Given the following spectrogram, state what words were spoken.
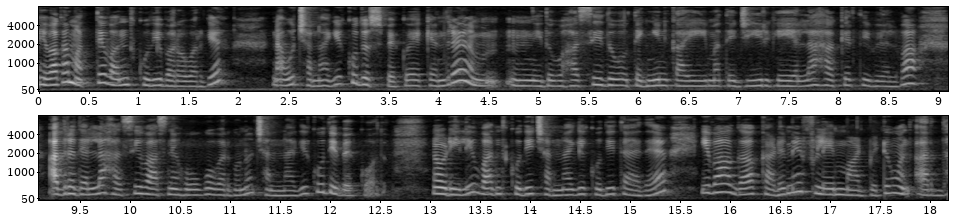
ಇವಾಗ ಮತ್ತೆ ಒಂದು ಕುದಿ ಬರೋವರೆಗೆ ನಾವು ಚೆನ್ನಾಗಿ ಕುದಿಸ್ಬೇಕು. ಯಾಕೆಂದರೆ ಇದು ಹಸಿದು ತೆಂಗಿನಕಾಯಿ ಮತ್ತು ಜೀರಿಗೆ ಎಲ್ಲ ಹಾಕಿರ್ತೀವಿ ಅಲ್ವಾ? ಅದರದ್ದೆಲ್ಲ ಹಸಿ ವಾಸನೆ ಹೋಗೋವರೆಗೂ ಚೆನ್ನಾಗಿ ಕುದಿಬೇಕು ಅದು. ನೋಡಿ, ಇಲ್ಲಿ ಒಂದು ಕುದಿ ಚೆನ್ನಾಗಿ ಕುದೀತಾ ಇದೆ. ಇವಾಗ ಕಡಿಮೆ ಫ್ಲೇಮ್ ಮಾಡಿಬಿಟ್ಟು ಒಂದು ಅರ್ಧ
